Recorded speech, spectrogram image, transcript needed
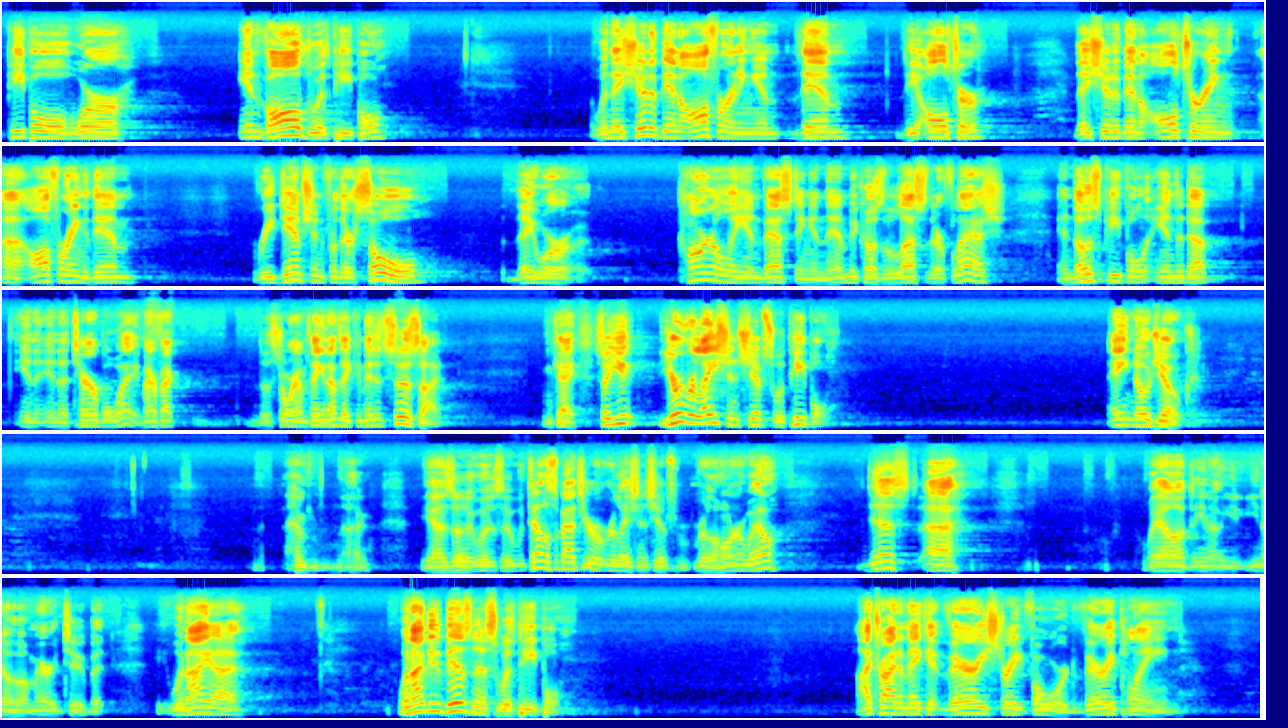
people were involved with people when they should have been offering them the altar they should have been altering, uh, offering them redemption for their soul. They were carnally investing in them because of the lust of their flesh, and those people ended up in, in a terrible way. Matter of fact, the story I'm thinking of, they committed suicide. Okay, so you your relationships with people ain't no joke. yeah, so, so tell us about your relationships, Brother Horner. Well, just, uh, well, you know, you, you know who I'm married to, but when I, uh, when I do business with people, I try to make it very straightforward, very plain,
